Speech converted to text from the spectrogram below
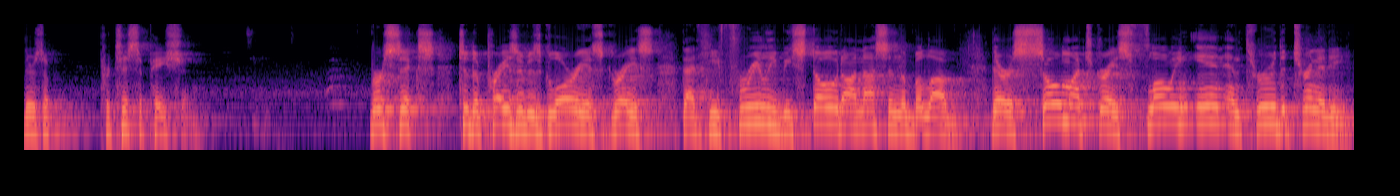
There's a participation. Verse 6 to the praise of his glorious grace that he freely bestowed on us in the beloved. There is so much grace flowing in and through the Trinity.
